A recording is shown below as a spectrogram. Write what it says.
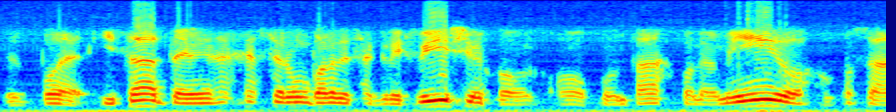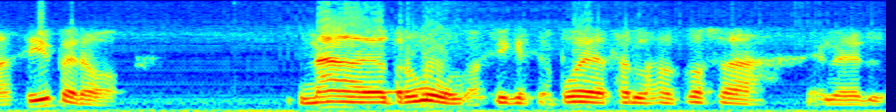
se puede. Quizá tengas que hacer un par de sacrificios o juntadas con amigos o cosas así, pero nada de otro mundo. Así que se puede hacer las dos cosas en el...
